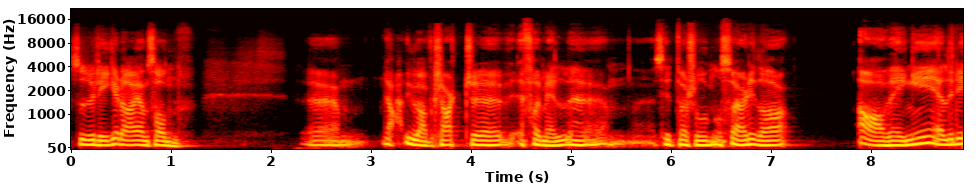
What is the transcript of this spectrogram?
Så du ligger da i en sånn uh, ja, uavklart uh, formell uh, situasjon. Og så er de da avhengig, eller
